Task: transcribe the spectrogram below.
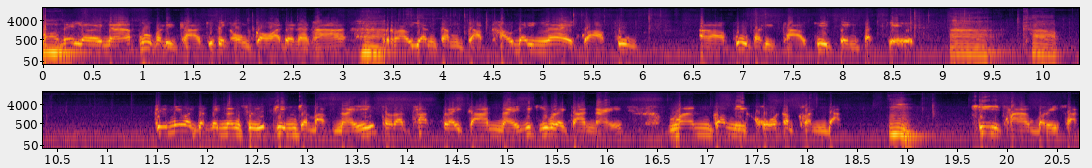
บอกได้เลยนะ ผู้ผลิตข่าวที่เป็นองค์กรเนี่ยนะคะฮะเรายังกำกับเขาได้ง่ายกว่าผู้เอ่อผู้ผลิตข่าวที่เป็นปัจเจกอ่า ครับคือไม่ว่าจะเป็นหนังสือพิมพ์ฉบับไหนโทรทัศน์รายการไหนวิทยุรายการไหน มันก็มีโค้ดอ f คอนดักอืมที่ทางบริษัท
